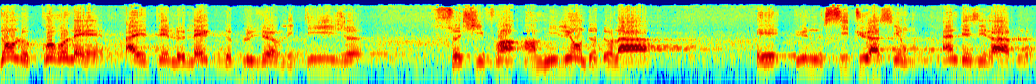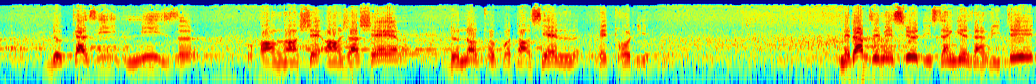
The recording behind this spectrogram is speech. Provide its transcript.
dont le corollaire a été le legs de plusieurs litiges se chiffrant en millions de dollars et une situation indésirable de quasi-mise en jachère de notre potentiel pétrolier. Mesdames et Messieurs, distingués invités,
